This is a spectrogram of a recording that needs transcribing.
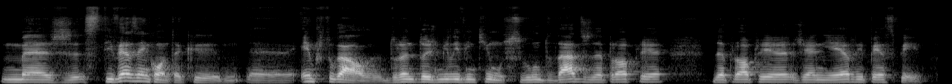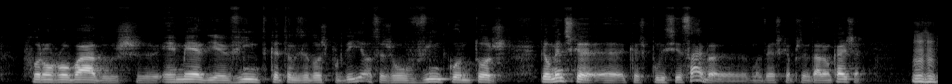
Mas se tiveres em conta que uh, em Portugal, durante 2021, segundo dados da própria da própria GNR e PSP. Foram roubados, eh, em média, 20 catalisadores por dia, ou seja, houve 20 condutores, pelo menos que, eh, que as polícias saibam, uma vez que apresentaram queixa, uhum.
